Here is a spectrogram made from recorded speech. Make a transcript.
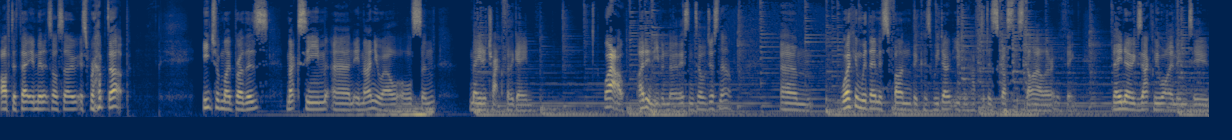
After 30 minutes or so, it's wrapped up. Each of my brothers, Maxime and Emmanuel Olsen, made a track for the game. Wow, I didn't even know this until just now. Um, working with them is fun because we don't even have to discuss the style or anything. They know exactly what I'm into,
